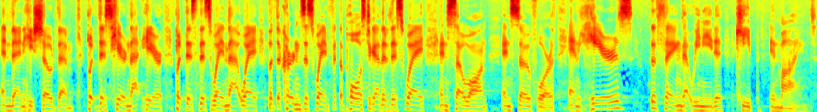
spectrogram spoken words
And then he showed them put this here and that here, put this this way and that way, put the curtains this way and fit the poles together this way, and so on and so forth. And here's the thing that we need to keep in mind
